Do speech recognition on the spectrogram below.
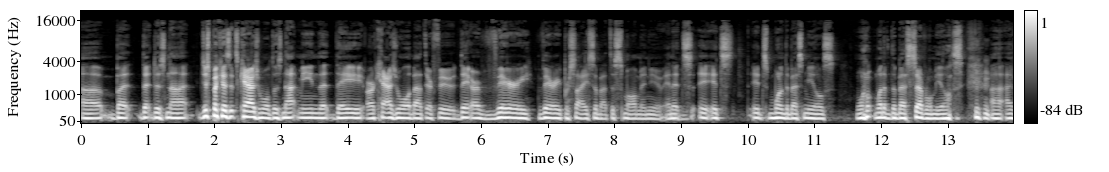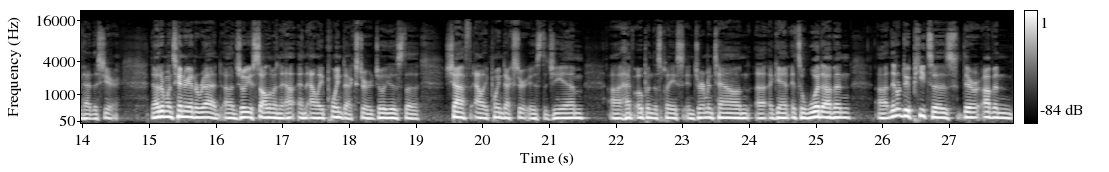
Uh, but that does not just because it's casual does not mean that they are casual about their food. They are very very precise about the small menu, and it's it's it's one of the best meals, one one of the best several meals uh, I've had this year. The other one's Henrietta Red, uh, Julia Sullivan, and Allie Poindexter. Julia's the chef. Allie Poindexter is the GM. Uh, have opened this place in Germantown. Uh, again, it's a wood oven. Uh, they don't do pizzas. Their oven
